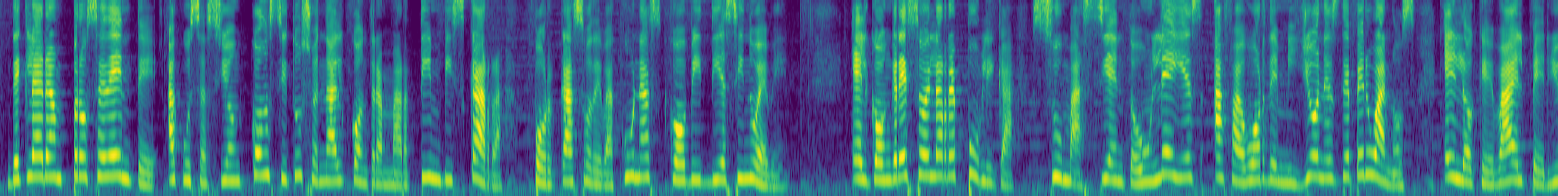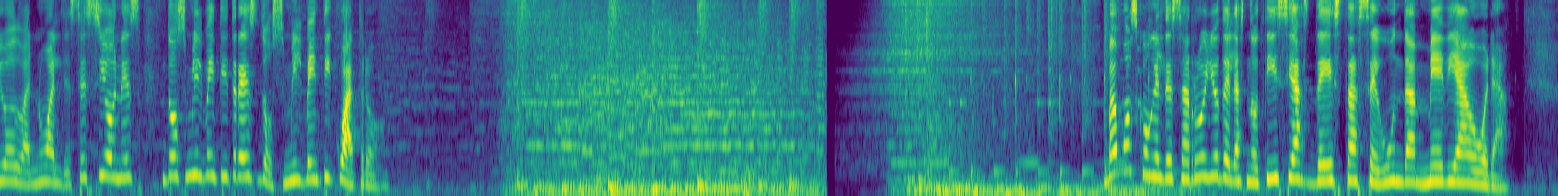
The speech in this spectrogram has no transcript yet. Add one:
Declaran procedente acusación constitucional contra Martín Vizcarra por caso de vacunas COVID-19. El Congreso de la República suma 101 leyes a favor de millones de peruanos en lo que va el periodo anual de sesiones 2023-2024. Vamos con el desarrollo de las noticias de esta segunda media hora.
